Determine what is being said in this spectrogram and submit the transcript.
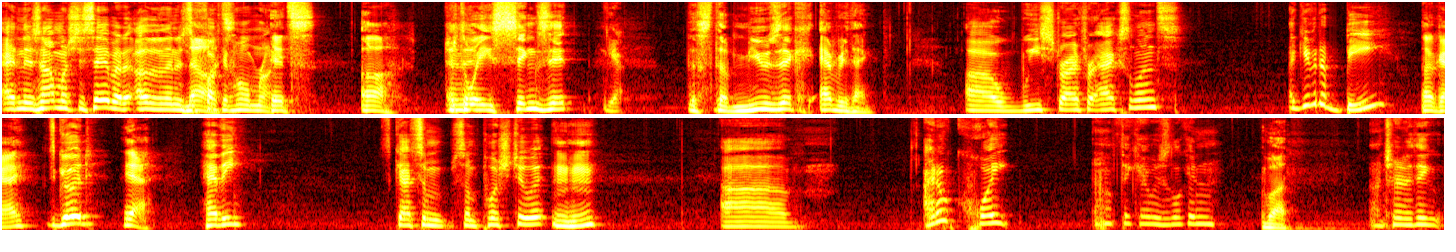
And there's not much to say about it other than it's No, a fucking it's- home run. It's uh, just And the way he sings it, yeah. the the music, everything. Uh, we strive for excellence. I give it a B. Okay. It's good, Yeah. heavy. It's got some some push to it. Mm-hmm. Uh, I don't quite. I don't think I was looking. What? I'm trying to think.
